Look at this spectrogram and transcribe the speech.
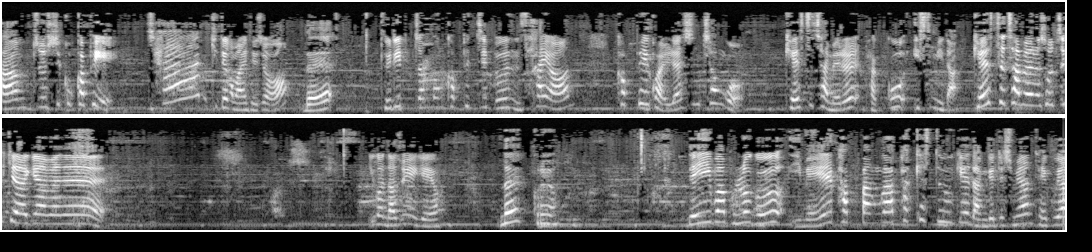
다음 주 식후 커피. 참 기대가 많이 되죠? 네. 드립 전문 커피집은 사연, 커피 관련 신청곡, 게스트 참여를 받고 있습니다. 게스트 참여는 솔직히 이야기하면은 이건 나중에 얘기해요. 네, 그래요. 네이버 블로그, 이메일, 팟빵과 팟캐스트 후기에 남겨주시면 되고요.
